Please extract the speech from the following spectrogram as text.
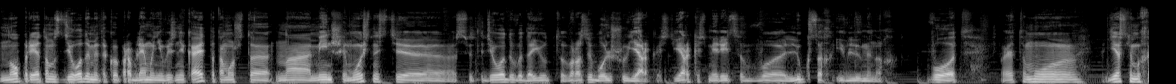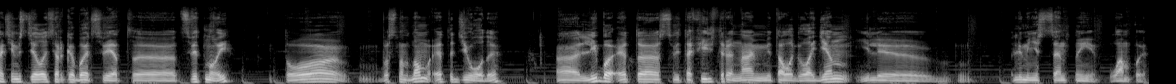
но при этом с диодами такой проблемы не возникает, потому что на меньшей мощности светодиоды выдают в разы большую яркость. Яркость меряется в люксах и в люминах. Вот. Поэтому, если мы хотим сделать RGB-цвет э, цветной, то в основном это диоды, э, либо это светофильтры на металлогалоген или люминесцентные лампы.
